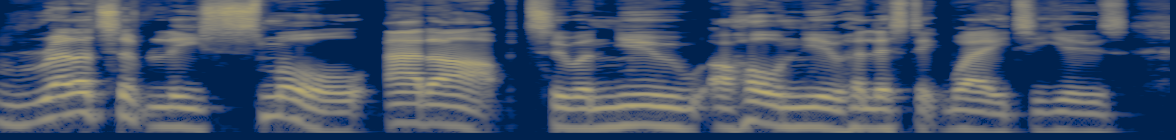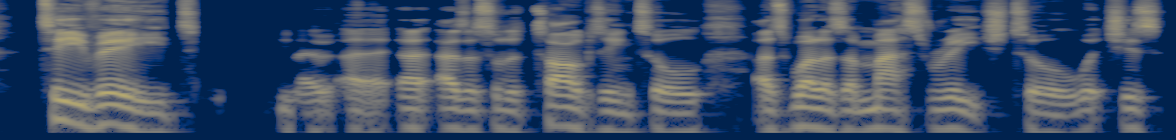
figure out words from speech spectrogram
relatively small, add up to a new, a whole new holistic way to use TV to you know, uh, as a sort of targeting tool as well as a mass reach tool, which is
